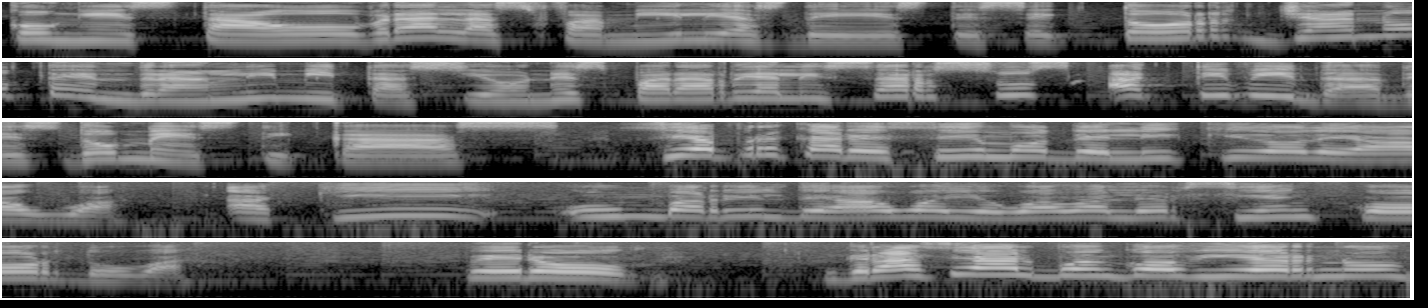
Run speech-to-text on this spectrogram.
Con esta obra, las familias de este sector ya no tendrán limitaciones para realizar sus actividades domésticas. Siempre carecimos de líquido de agua. Aquí un barril de agua llegó a valer 100 Córdoba, pero gracias al buen gobierno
